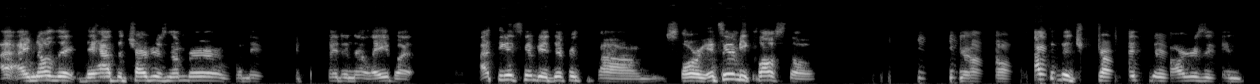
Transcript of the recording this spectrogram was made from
I, I know that they had the Chargers number when they played in LA, but I think it's gonna be a different um, story. It's gonna be close though. You know, the fact that the Chargers the Chargers in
